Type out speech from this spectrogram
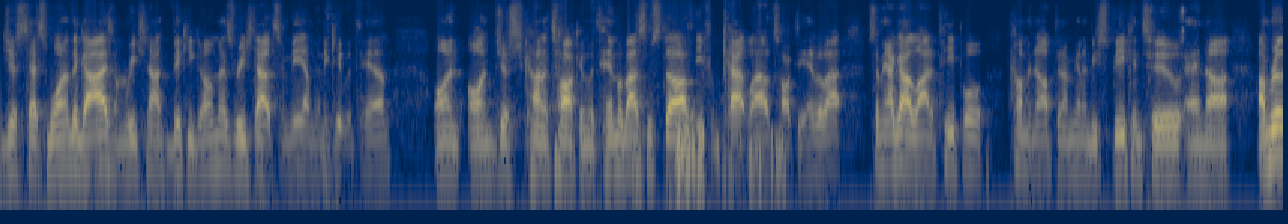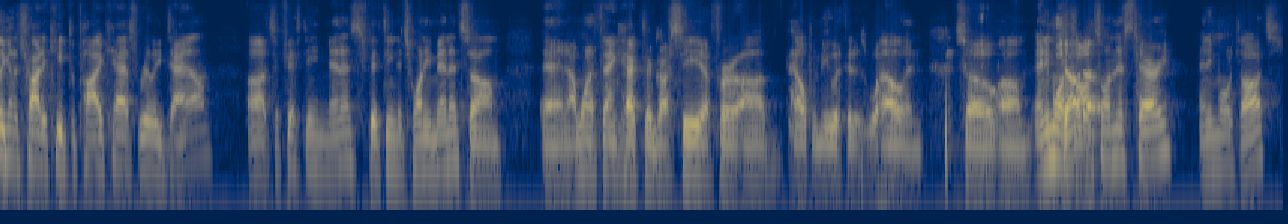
just that's one of the guys. I'm reaching out. Viki Gomez reached out to me. I'm going to get with him on on just kind of talking with him about some stuff. He from Cat Loud, talk to him about. So I mean, I got a lot of people coming up that I'm going to be speaking to, and uh, I'm really going to try to keep the podcast really down uh, to 15 minutes, 15 to 20 minutes. Um, and I want to thank Hector Garcia for uh, helping me with it as well. And so, um, any more Shout thoughts out. on this, Terry? Any more thoughts?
